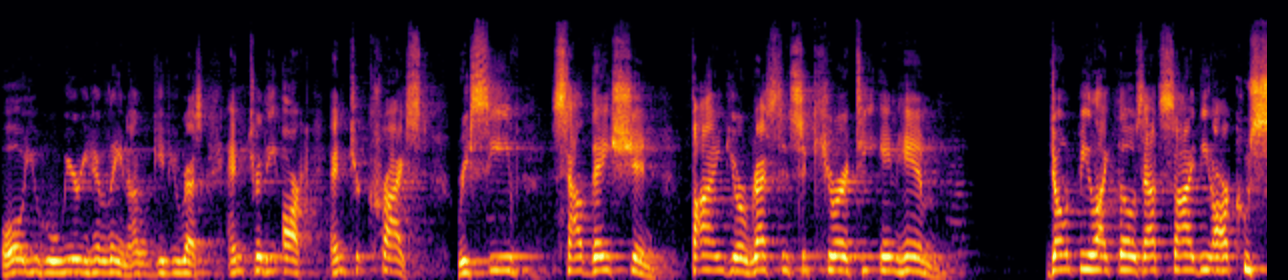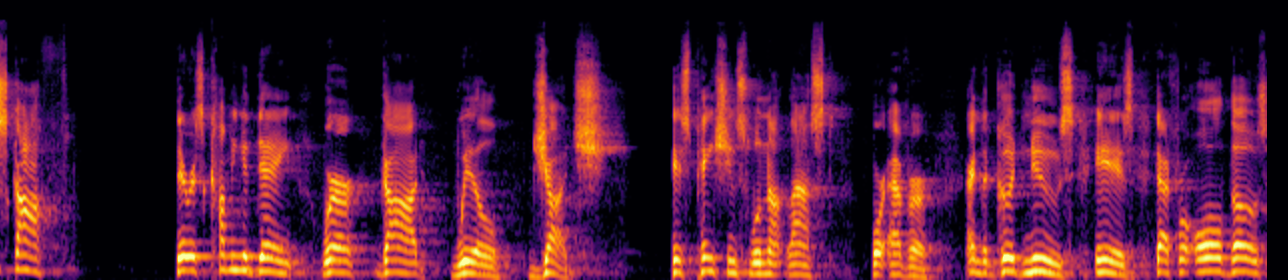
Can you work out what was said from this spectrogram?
All you who are weary and heavy laden, I will give you rest. Enter the ark, enter Christ, receive salvation, find your rest and security in Him. Don't be like those outside the ark who scoff there is coming a day where God will judge. His patience will not last forever. And the good news is that for all those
